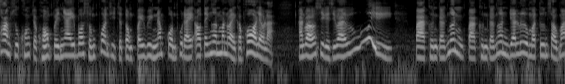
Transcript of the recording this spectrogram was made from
ความสุขของเจ้าของเป็นใหญ่บ่สมควรที่จะต้องไปวิ่งน้ำกลผู้ใดเอาแต่เงินมันไหวกับพ่อแล้วล่ะหันว่าจังซี่ก็สิว่าอุ้ยปากขึ้นกับเงิน ปากขึ้นกับเงิน อย่าลืมว่าตื่นเช้ามา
